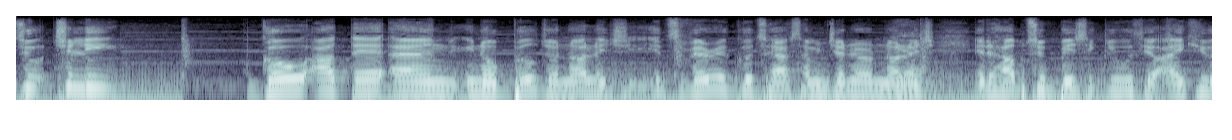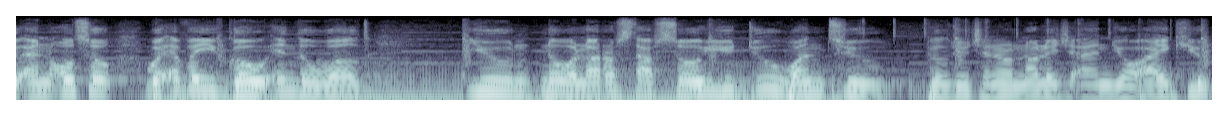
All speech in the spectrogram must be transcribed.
to actually go out there and you know build your knowledge. It's very good to have some general knowledge. It helps you basically with your iq and also wherever you go in the world you know a lot of stuff. So you do want to build your general knowledge and your iq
